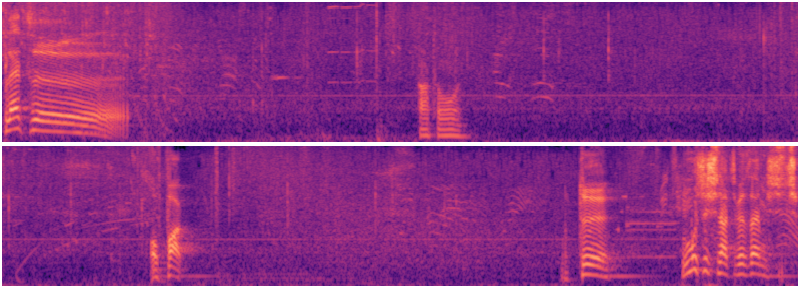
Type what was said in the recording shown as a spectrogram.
Plecy. A to mój. O fuck. No ty. Muszę się na ciebie zemścić.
